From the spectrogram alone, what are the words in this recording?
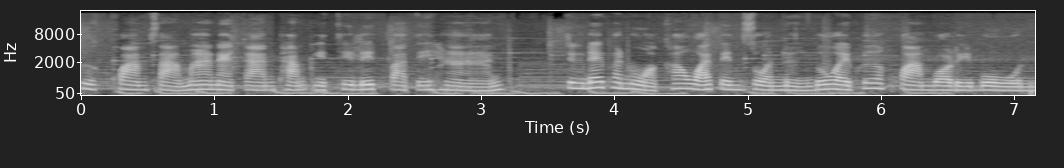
คือความสามารถในการทำอิทธิฤทธิปาฏิหาริย์ จึงได้ผนวกเข้าไว้เป็นส่วนหนึ่งด้วยเพื่อความบริบูรณ์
